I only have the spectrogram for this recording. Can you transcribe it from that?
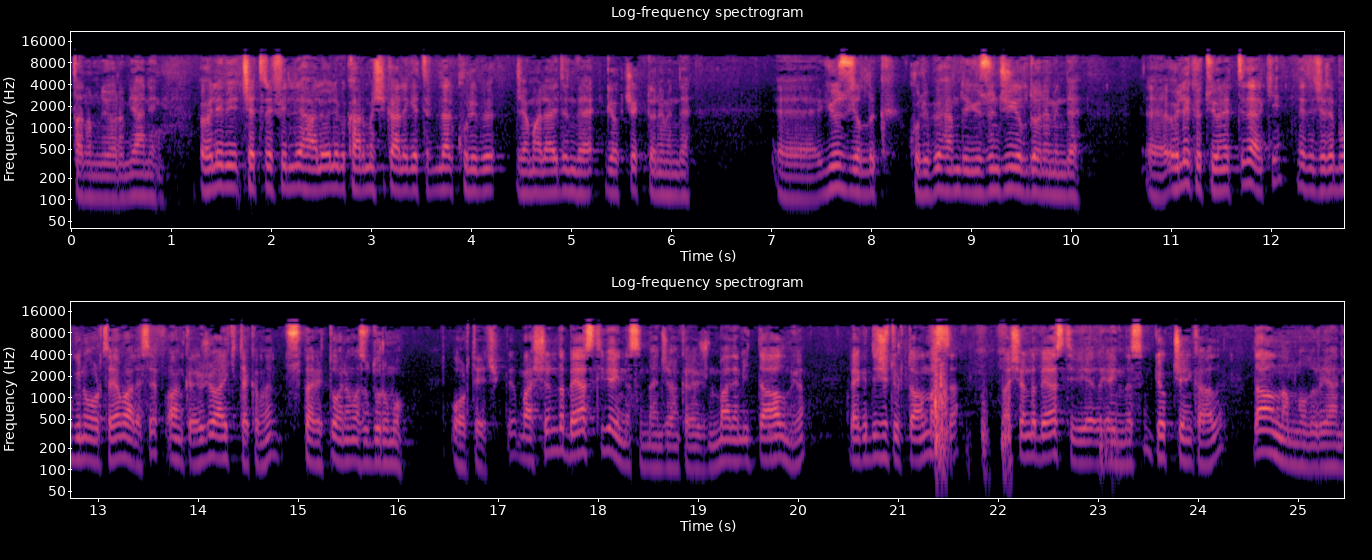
tanımlıyorum. Yani öyle bir çetrefilli hale, öyle bir karmaşık hale getirdiler kulübü Cemal Aydın ve Gökçek döneminde. E, 100 yıllık kulübü hem de 100. yıl döneminde ee, öyle kötü yönettiler ki neticede bugün ortaya maalesef Ankara Gücü A2 takımının Süper Lig'de oynaması durumu ortaya çıktı. Başlarında Beyaz TV yayınlasın bence Ankara Gücü'nün. Madem iddia almıyor. Belki Dijitürk'te almazsa başlarında Beyaz TV yayınlasın. Gökçe'nin kanalı. Daha anlamlı olur yani.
